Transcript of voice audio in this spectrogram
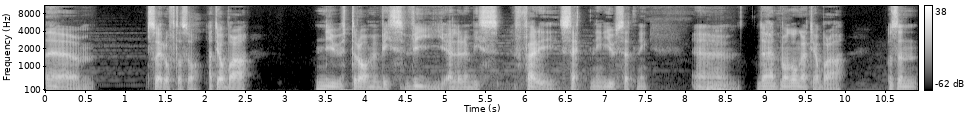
ehm, så är det ofta så att jag bara njuter av en viss vy eller en viss färgsättning, ljussättning. Ehm, Mm. Det har hänt många gånger att jag bara... Och sen,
